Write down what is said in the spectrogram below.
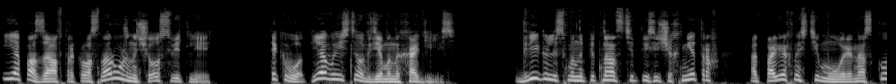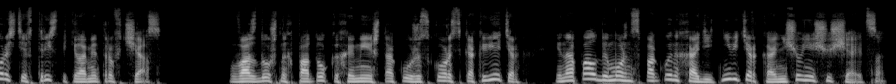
и я позавтракал, а снаружи начало светлеть. Так вот, я выяснил, где мы находились. Двигались мы на 15 тысячах метров от поверхности моря на скорости в 300 км в час. В воздушных потоках имеешь такую же скорость, как ветер, и на палубе можно спокойно ходить, ни ветерка, ничего не ощущается.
